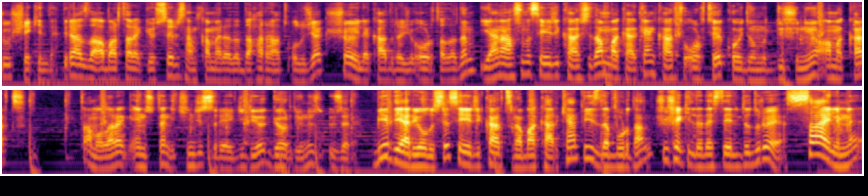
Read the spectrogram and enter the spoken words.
şu şekilde. Biraz daha abartarak gösterirsem kamerada daha rahat olacak. Şöyle kadrajı ortaladım. Yani aslında seyirci karşıdan bakarken kartı ortaya koyduğumu düşünüyor ama kart tam olarak en üstten ikinci sıraya gidiyor gördüğünüz üzere. Bir diğer yol ise seyirci kartına bakarken biz de buradan şu şekilde deste elimde duruyor ya sağ elimle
